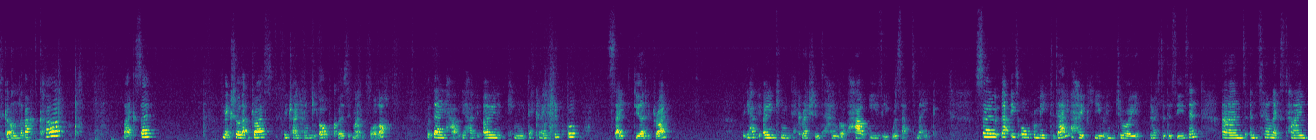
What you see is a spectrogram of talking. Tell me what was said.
stick it on the back of the card, like so. Make sure that dries before you try and hang it up because it might fall off. But there you have it, you have your own king decoration. Oh, say, do let it dry. But you have your own king decoration to hang up. How easy was that to make? So that is all from me today. I hope you enjoy the rest of the season. And until next time,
